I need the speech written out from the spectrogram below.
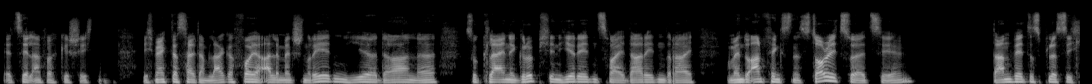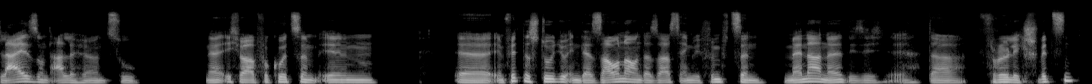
erzähl einfach Geschichten. Ich merke das halt am Lagerfeuer. Alle Menschen reden hier, da, ne, so kleine Grüppchen. Hier reden zwei, da reden drei. Und wenn du anfängst, eine Story zu erzählen, dann wird es plötzlich leise und alle hören zu. Ne, ich war vor kurzem im äh, im Fitnessstudio in der Sauna und da saßen irgendwie 15 Männer, ne, die sich äh, da fröhlich schwitzen.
